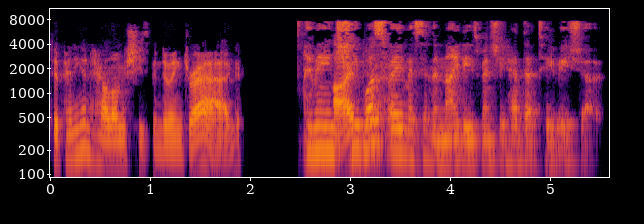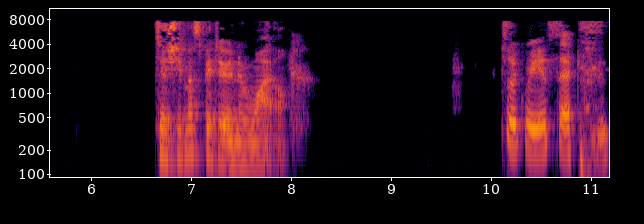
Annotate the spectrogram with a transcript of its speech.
depending on how long she's been doing drag, I mean, I've she never was had- famous in the '90s when she had that TV show, so she must be doing it a while. took me a second.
